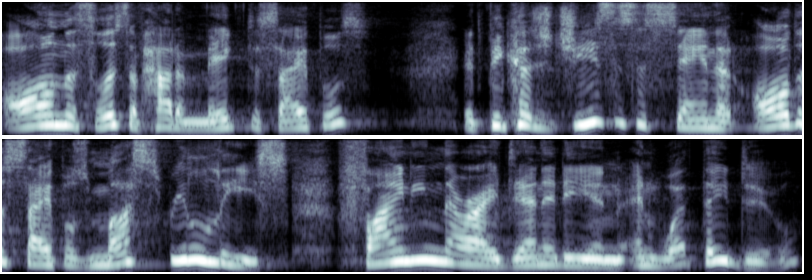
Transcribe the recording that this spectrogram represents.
all in this list of how to make disciples? It's because Jesus is saying that all disciples must release finding their identity in, in what they do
